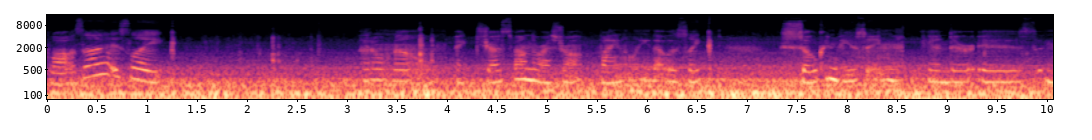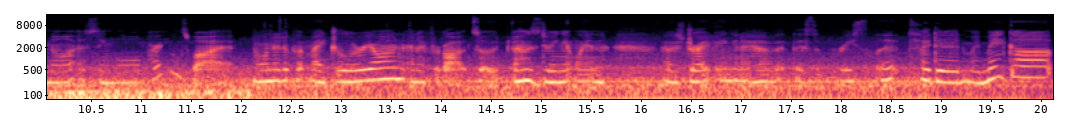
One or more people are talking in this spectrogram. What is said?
plaza is like, I don't know. I just found the restaurant finally. That was like so confusing. And there is not a single parking spot. I wanted to put my jewelry on and I forgot. So I was doing it when I was driving and I have this bracelet. I did my makeup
